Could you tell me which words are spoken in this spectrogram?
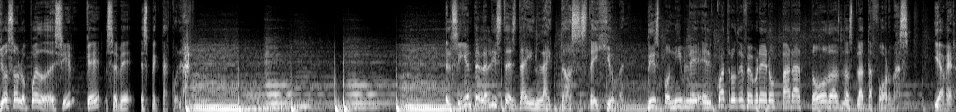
Yo solo puedo decir que se ve espectacular. El siguiente en la lista es Dying Light 2 Stay Human, disponible el 4 de febrero para todas las plataformas. Y a ver,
